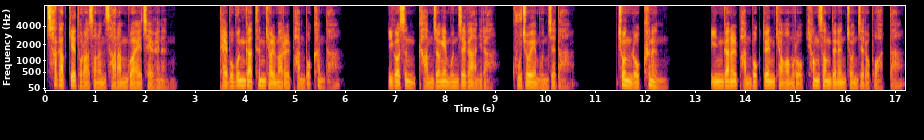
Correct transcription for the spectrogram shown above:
차갑게 돌아서는 사람과의 재회는 대부분 같은 결말을 반복한다. 이것은 감정의 문제가 아니라 구조의 문제다. 존 로크는 인간을 반복된 경험으로 형성되는 존재로 보았다.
